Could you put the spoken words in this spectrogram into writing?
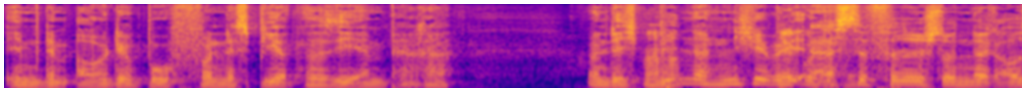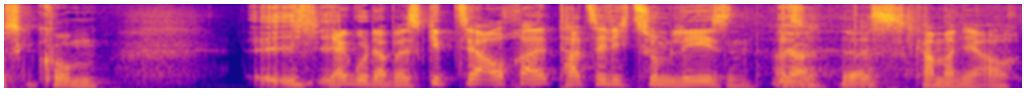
in dem Audiobuch von The Spirit of the Emperor. Und ich bin noch nicht über Ja, die gut, erste Viertelstunde rausgekommen. Ich, Ja gut, aber es gibt's ja auch äh, tatsächlich zum Lesen. Also Ja, ja. das kann man ja auch.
